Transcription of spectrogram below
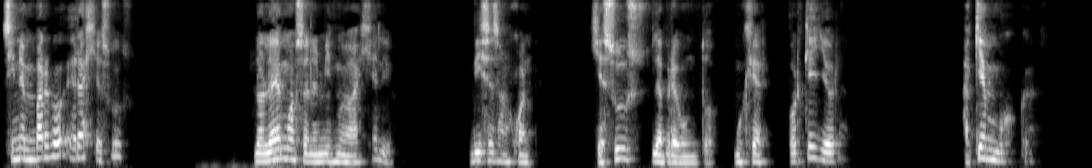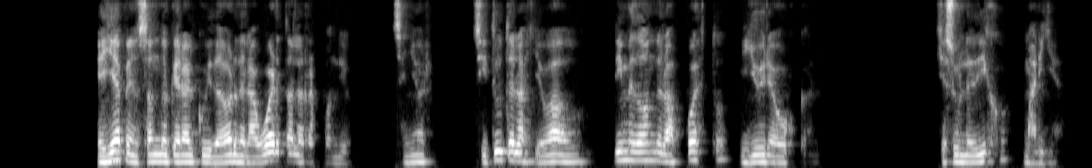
Sin embargo, era Jesús. Lo leemos en el mismo Evangelio. Dice San Juan, Jesús le preguntó, Mujer, ¿por qué lloras? ¿A quién buscas? Ella, pensando que era el cuidador de la huerta, le respondió, Señor, si tú te lo has llevado, dime dónde lo has puesto y yo iré a buscarlo. Jesús le dijo, María.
